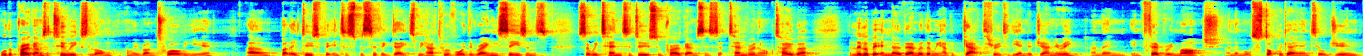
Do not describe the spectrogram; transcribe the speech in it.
Well, the programs are two weeks long, and we run 12 a year, um, but they do fit into specific dates. We have to avoid the rainy seasons, so we tend to do some programs in September and October, a little bit in November, then we have a gap through to the end of January, and then in February, March, and then we'll stop again until June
